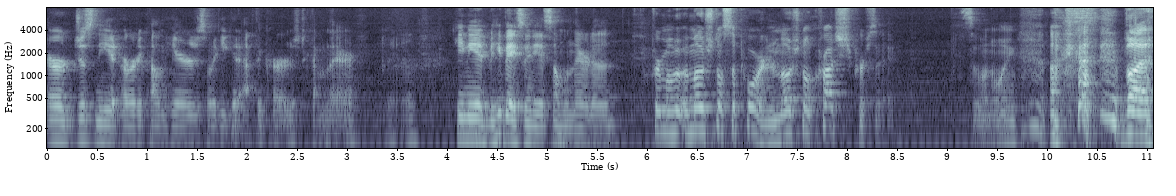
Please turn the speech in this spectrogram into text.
or just needed her to come here so he could have the courage to come there. Yeah. He needed he basically needed someone there to promote emotional support, an emotional crutch per se. So annoying, but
